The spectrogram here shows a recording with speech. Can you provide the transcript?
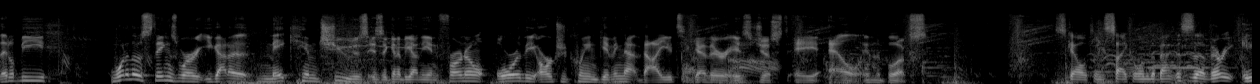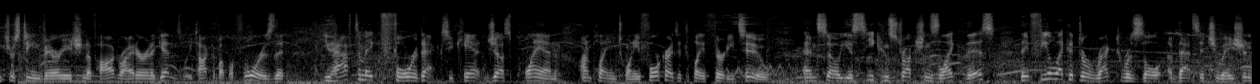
it'll be one of those things where you gotta make him choose, is it gonna be on the Inferno or the Archer Queen? Giving that value together is just a L in the books. Skeleton cycle in the back. This is a very interesting variation of Hog Rider. And again, as we talked about before, is that you have to make four decks. You can't just plan on playing 24 cards, you have to play 32. And so you see constructions like this, they feel like a direct result of that situation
